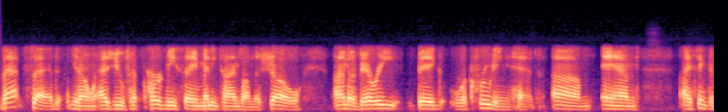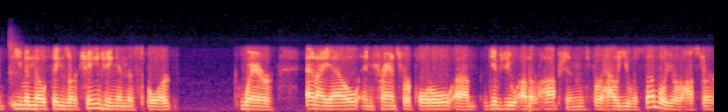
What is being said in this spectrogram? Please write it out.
That said, you know, as you've heard me say many times on the show, I'm a very big recruiting head, um, and I think that even though things are changing in the sport, where NIL and transfer portal um, gives you other options for how you assemble your roster,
